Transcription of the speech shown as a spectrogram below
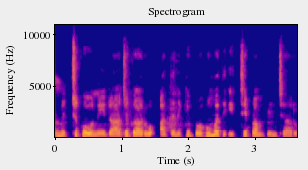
మెచ్చుకొని రాజుగారు అతనికి బహుమతి ఇచ్చి పంపించారు.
